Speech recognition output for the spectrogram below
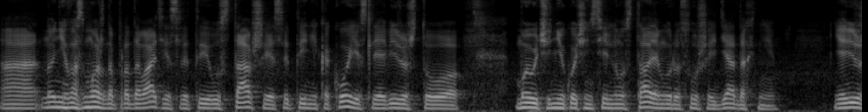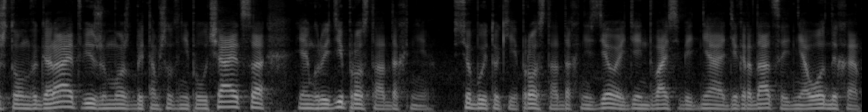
А, но невозможно продавать, если ты уставший, если ты никакой, если я вижу, что мой ученик очень сильно устал, я ему говорю, слушай, иди отдохни. Я вижу, что он выгорает, вижу, может быть, там что-то не получается. Я ему говорю, иди просто отдохни. Все будет окей, просто отдохни, сделай день-два себе дня деградации, дня отдыха.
